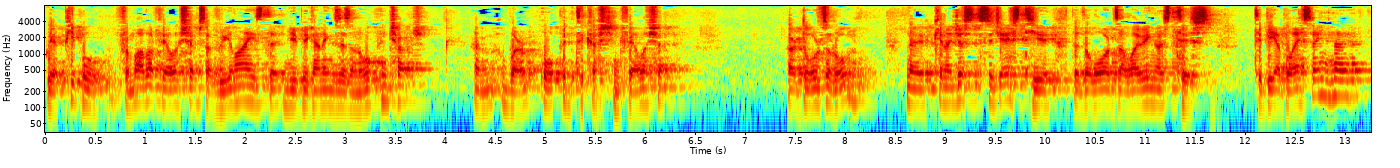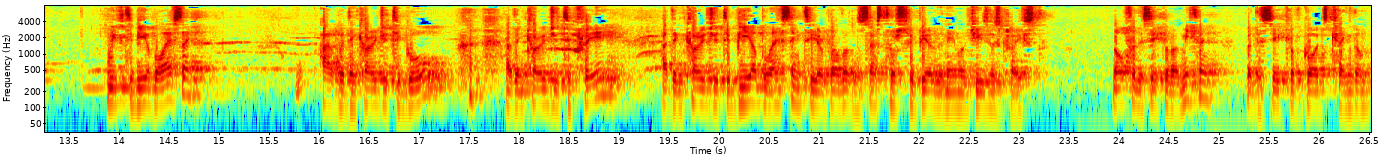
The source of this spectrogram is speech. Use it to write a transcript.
where people from other fellowships have realised that New Beginnings is an open church and we're open to Christian fellowship. Our doors are open. Now, can I just suggest to you that the Lord's allowing us to, to be a blessing now? We've to be a blessing. I would encourage you to go. I'd encourage you to pray. I'd encourage you to be a blessing to your brothers and sisters who bear the name of Jesus Christ. Not for the sake of a meeting, but the sake of God's kingdom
